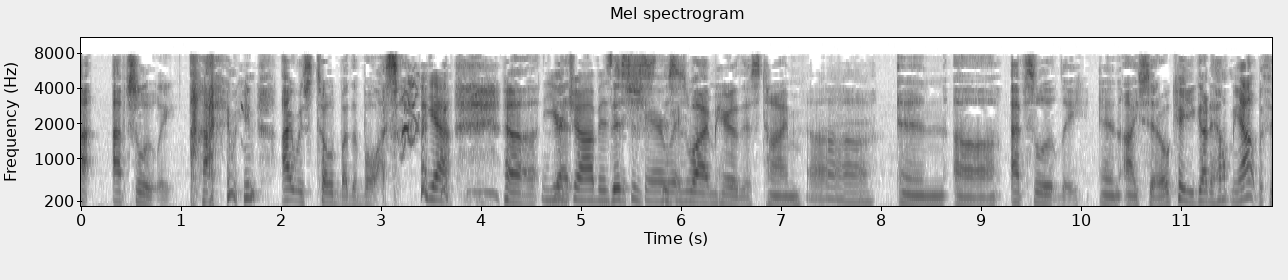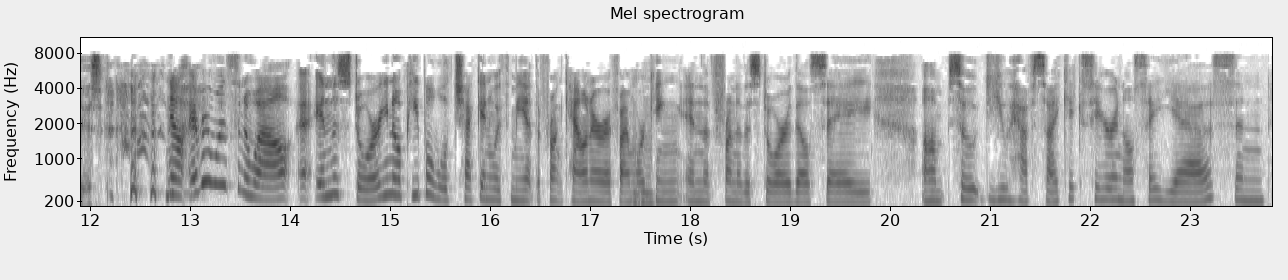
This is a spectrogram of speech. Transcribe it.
Uh, absolutely. I mean, I was told by the boss. Yeah. uh, Your job is this to is, share This what- is why I'm here this time. Ah. And uh, absolutely. And I said, okay, you got to help me out with this. Now, every once in a while uh, in the store, you know, people will check in with me at the front counter if I'm working in the front of the store. They'll say, um, "So, do you have psychics here?" And I'll say, "Yes." And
